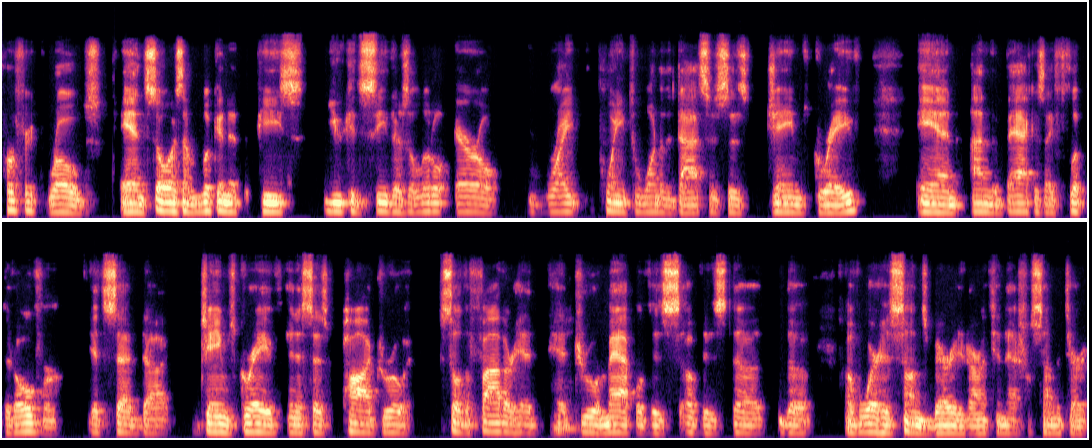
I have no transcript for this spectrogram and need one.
perfect rows. And so as I'm looking at the piece, you can see there's a little arrow right pointing to one of the dots that says James Grave. And on the back, as I flipped it over, it said uh, James Grave, and it says Pa drew it. So the father had had drew a map of his of his uh, the of where his son's buried at Arlington National Cemetery.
